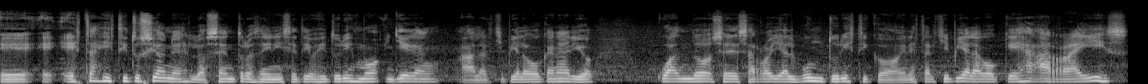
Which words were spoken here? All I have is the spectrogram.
Eh, eh, estas instituciones, los centros de iniciativas y turismo, llegan al archipiélago canario cuando se desarrolla el boom turístico en este archipiélago, que es a raíz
